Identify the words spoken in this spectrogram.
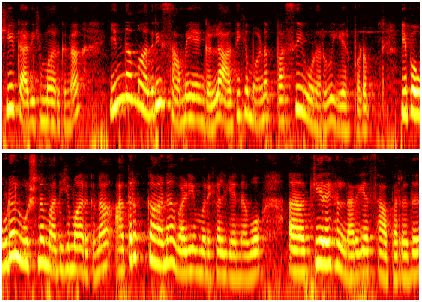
ஹீட் அதிகமாக இருக்குன்னா இந்த மாதிரி சமயங்களில் அதிகமான பசி உணர்வு ஏற்படும். இப்போ உடல் உஷ்ணம் அதிகமாக இருக்குன்னா அதற்கான வழிமுறைகள் என்னவோ கீரைகள் நிறைய சாப்பிட்றது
